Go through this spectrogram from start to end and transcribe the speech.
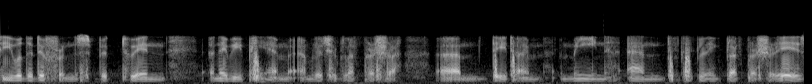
see what the difference between an ABPM, ambulatory blood pressure, um, daytime mean, and clinic blood pressure is,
